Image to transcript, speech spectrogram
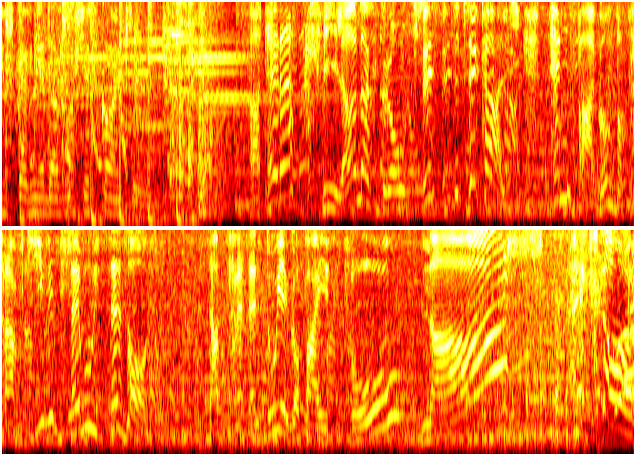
Już pewnie dawno się skończył. A teraz chwila, na którą wszyscy czekali. Ten wagon to prawdziwy przebój sezonu. Zaprezentuje go Państwu nasz Hektor!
